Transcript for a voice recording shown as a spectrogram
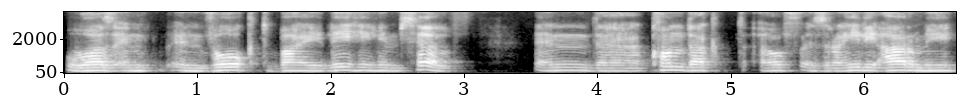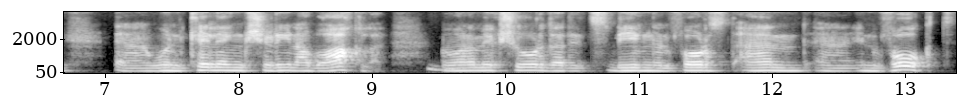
was in, invoked by Leahy himself in the conduct of Israeli army uh, when killing Shireen Abu Akleh. We want to make sure that it's being enforced and uh, invoked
